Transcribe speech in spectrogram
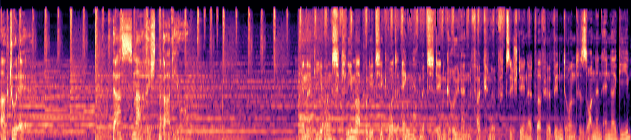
aktuell. Das Nachrichtenradio. Energie- und Klimapolitik wird eng mit den Grünen verknüpft. Sie stehen etwa für Wind- und Sonnenenergie.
